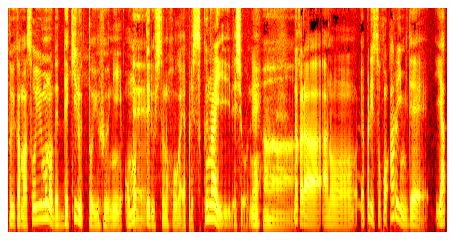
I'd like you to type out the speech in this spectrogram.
というか、まあそういうものでできるというふうに思ってる人の方がやっぱり少ないでしょうね。ああだから、あの、やっぱりそこ、ある意味で、やっ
